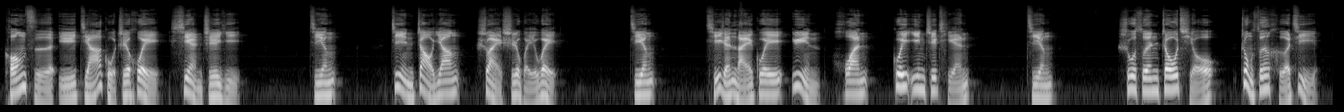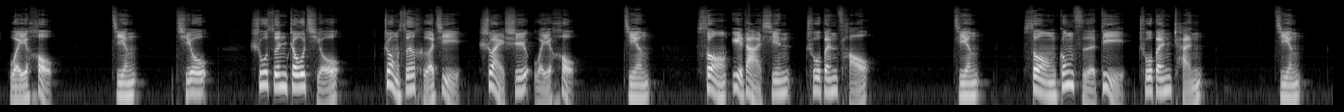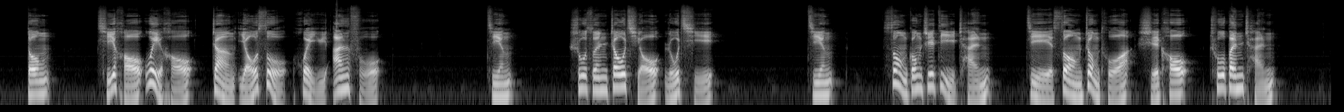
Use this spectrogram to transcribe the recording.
孔子于甲骨之会，献之矣。经晋赵鞅率师为魏。经其人来归运欢归阴之田。经叔孙周求仲孙何忌为后。经秋叔孙周求仲孙何忌。率师为后，经宋岳大新出奔曹。经宋公子弟出奔陈。经东齐侯、魏侯正游宿会于安府。经叔孙周求如齐。经。宋公之弟陈，即宋仲陀、石抠出奔陈。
